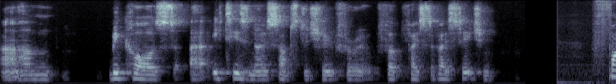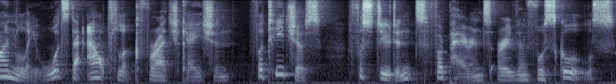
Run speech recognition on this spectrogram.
um, because uh, it is no substitute for for face-to-face teaching. Finally, what's the outlook for education for teachers, for students, for parents, or even for schools?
